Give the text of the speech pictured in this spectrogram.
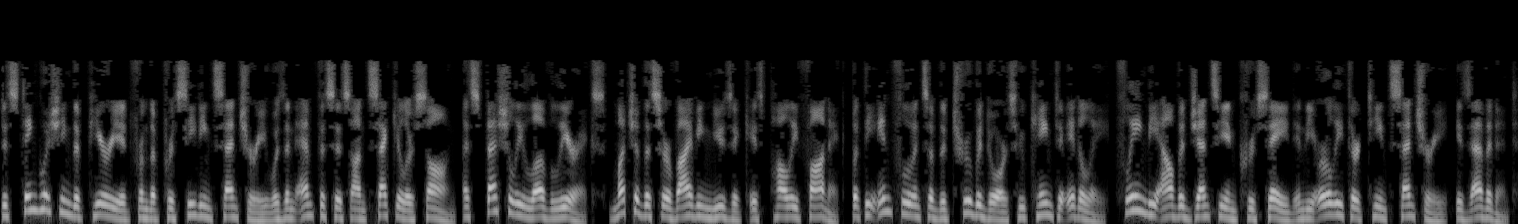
Distinguishing the period from the preceding century was an emphasis on secular song, especially love lyrics. Much of the surviving music is polyphonic, but the influence of the troubadours who came to Italy, fleeing the Albigensian crusade in the early 13th century, is evident.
